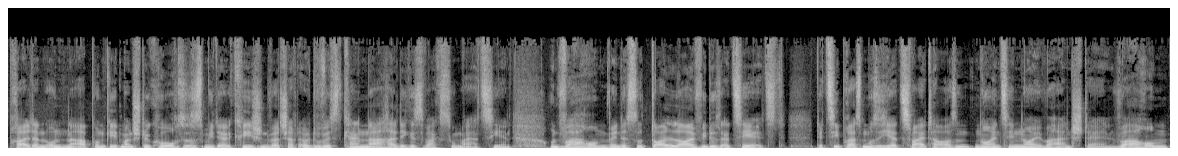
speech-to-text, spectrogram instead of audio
prallt dann unten ab und geht mal ein Stück hoch. Das ist mit der griechischen Wirtschaft, aber du wirst kein nachhaltiges Wachstum erzielen. Und warum, wenn das so doll läuft, wie du es erzählst? Der Tsipras muss sich ja 2019 Neuwahlen stellen. Warum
